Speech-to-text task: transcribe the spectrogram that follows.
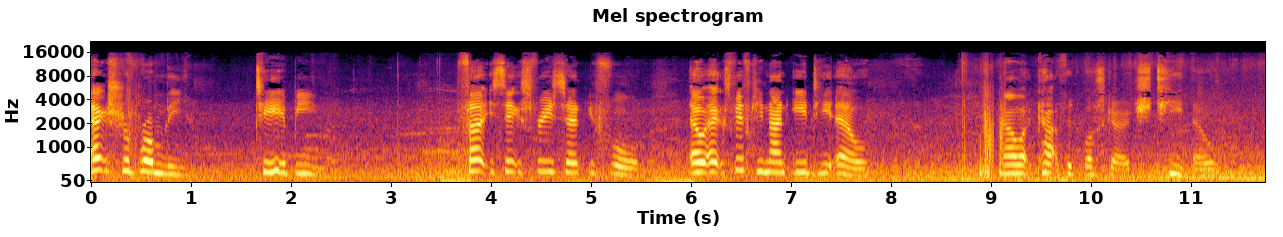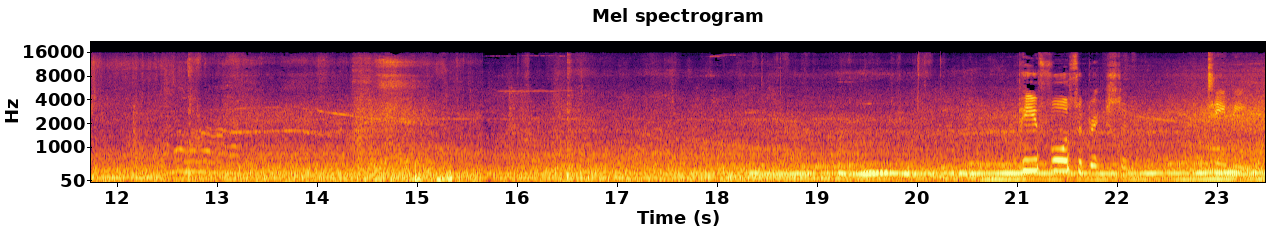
Extra Bromley, TB. 36374, LX59 ETL. Now at Catford Bus Garage, TL. P4 to Brixton, TB.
